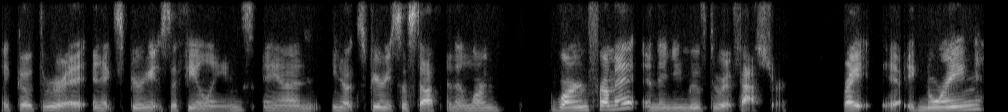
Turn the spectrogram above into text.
like go through it and experience the feelings and you know experience the stuff and then learn learn from it and then you move through it faster right? Ignoring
